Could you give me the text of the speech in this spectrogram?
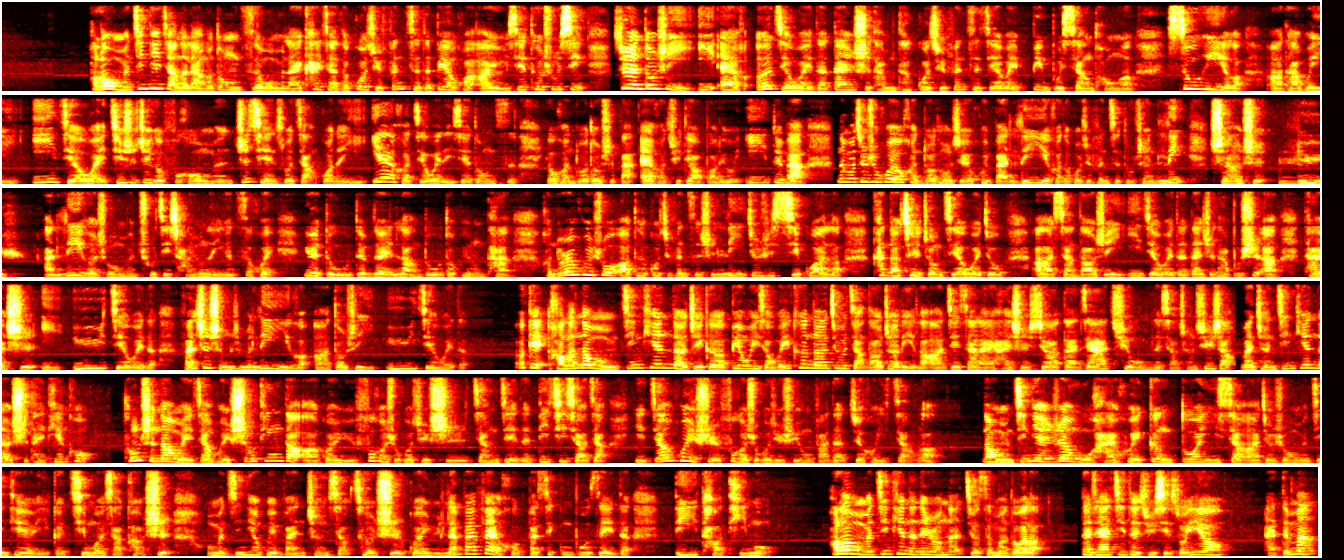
好了，我们今天讲的两个动词，我们来看一下它过去分词的变化啊，有一些特殊性。虽然都是以 e、l 和 a 结尾的，但是它们的过去分词结尾并不相同啊。sourire 啊，它会以 e 结尾，其实这个符合我们之前所讲过的以 e 和结尾的一些动词，有很多都是把 l 去掉，保留 e，对吧？那么就是会有很多同学会把 li 和的过去分词读成 li，实际上是 lu。啊，lire 是我们初级常用的一个词汇，阅读，对不对？朗读都会用它。很多人会说，哦，它的过去分词是 li，就是习惯了看到这种结尾就啊想到是以一结尾的，但是它不是啊，它是以 u 结尾的。凡是什么什么 lire 啊，都是以 u 结尾的。OK，好了，那我们今天的这个变位小微课呢，就讲到这里了啊。接下来还是需要大家去我们的小程序上完成今天的时态填空。同时呢，我们也将会收听到啊关于复合数过去时讲解的第七小讲，也将会是复合数过去时用法的最后一讲了。那我们今天任务还会更多一项啊，就是我们今天有一个期末小考试，我们今天会完成小测试关于 l a m b a f e 和 Basic Composite 的第一套题目。好了，我们今天的内容呢就这么多了，大家记得去写作业哦，爱的吗？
